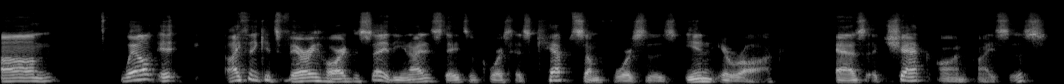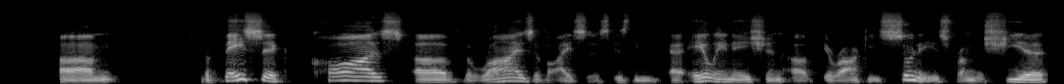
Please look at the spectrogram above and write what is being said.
Um, well, it, I think it's very hard to say. The United States, of course, has kept some forces in Iraq as a check on ISIS. Um, the basic cause of the rise of ISIS is the uh, alienation of Iraqi Sunnis from the Shia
